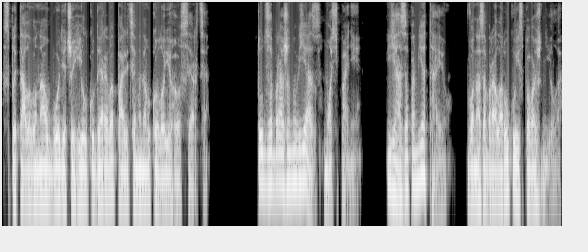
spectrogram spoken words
спитала вона, обводячи гілку дерева пальцями навколо його серця. Тут зображено в'яз, мось пані. Я запам'ятаю. Вона забрала руку і споважніла.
